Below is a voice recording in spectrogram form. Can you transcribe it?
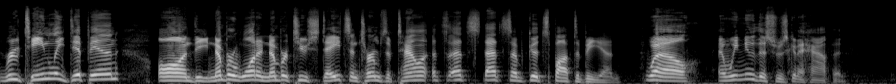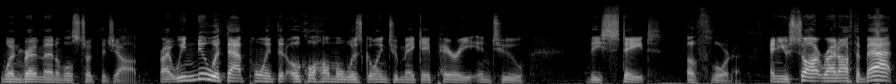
routinely dip in on the number one and number two states in terms of talent, that's that's, that's a good spot to be in. Well, and we knew this was going to happen when Brent Venables took the job, right? We knew at that point that Oklahoma was going to make a parry into the state of Florida. And you saw it right off the bat.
